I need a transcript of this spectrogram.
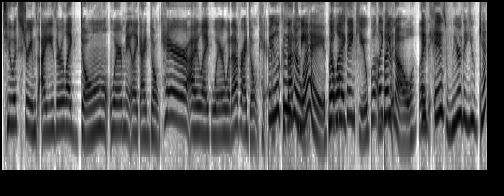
two extremes. I either like don't wear me like I don't care. I like wear whatever. I don't care. but you look either that's me. way. But no, well, like, thank you. But like but you know, like it is weird that you get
